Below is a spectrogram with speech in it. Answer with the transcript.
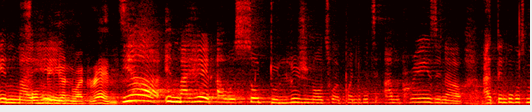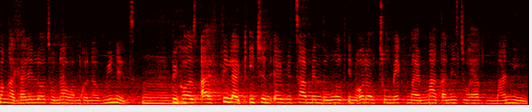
in my four head million what rent? Yeah, in my head, I was so delusional to a point ukuthi I'm crazy now. I think lotto now I'm gonna win it. Mm. Because I feel like each and every time in the world, in order to make my mark, I need to have money.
